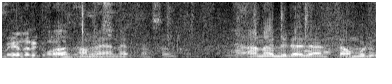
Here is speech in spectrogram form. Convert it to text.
మేనరికమా? మా మేనర్ సార్. ఆయన తమ్ముడు.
